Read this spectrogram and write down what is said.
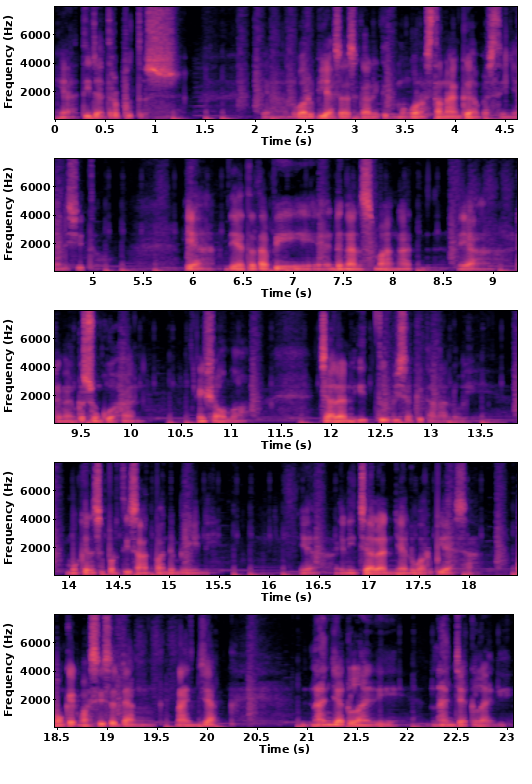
Ya, tidak terputus. Ya, luar biasa sekali menguras tenaga pastinya di situ. Ya, ya tetapi dengan semangat, ya, dengan kesungguhan, insya Allah jalan itu bisa kita lalui mungkin seperti saat pandemi ini. Ya, ini jalannya luar biasa. Mungkin masih sedang nanjak, nanjak lagi, nanjak lagi.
